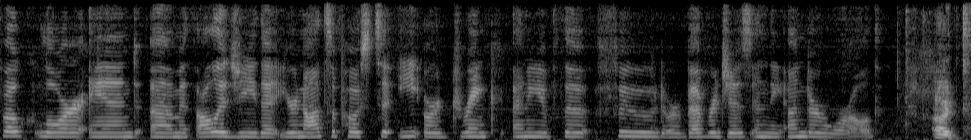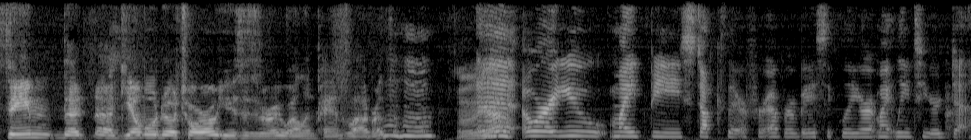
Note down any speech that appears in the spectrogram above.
folklore and uh, mythology that you're not supposed to eat or drink any of the food or beverages in the underworld. A theme that uh, Guillermo del Toro uses very well in Pan's Labyrinth. hmm Oh, yeah. Uh, or you might be stuck there forever, basically, or it might lead to your death.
